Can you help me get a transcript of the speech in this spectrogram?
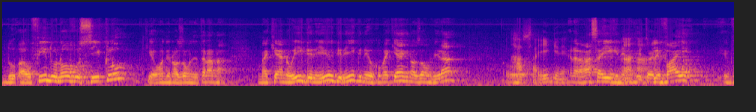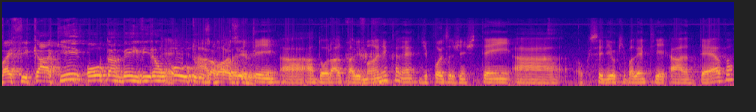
do, ah, o fim do novo ciclo, que é onde nós vamos entrar na. Como é que é? No ígneo, ígneo, ígneo, como é que é que nós vamos virar? da raça ígnea. Raça ígnea. Aham. Então ele vai, vai ficar aqui ou também virão É, outros agora após ele ele? tem a, a dourada tarimânica, né? Depois a gente tem a, o que seria o equivalente a Deva.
